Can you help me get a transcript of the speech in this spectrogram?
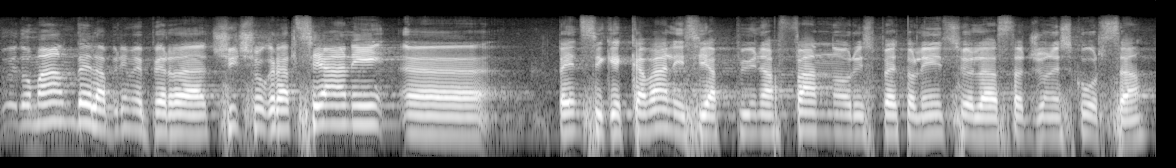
Due domande, la prima è per Ciccio Graziani. Eh, pensi che Cavani sia più in affanno rispetto all'inizio della stagione scorsa?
